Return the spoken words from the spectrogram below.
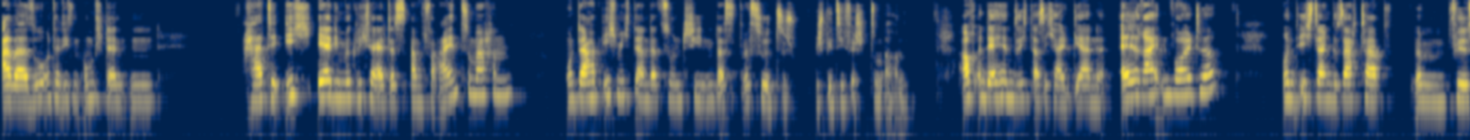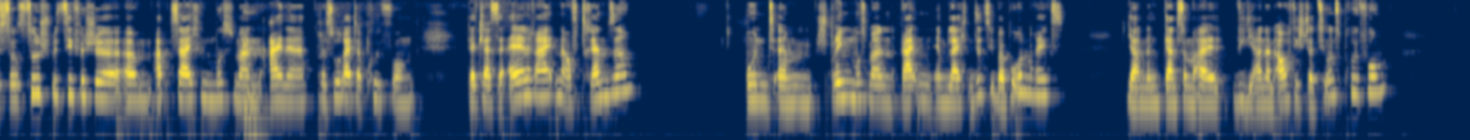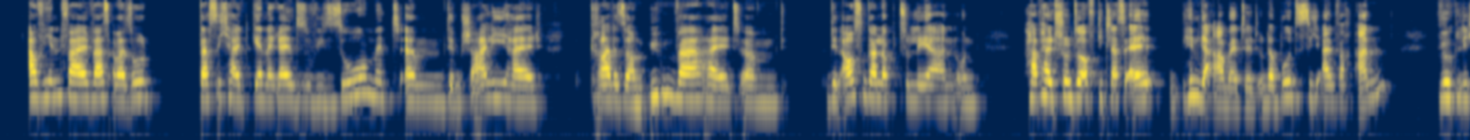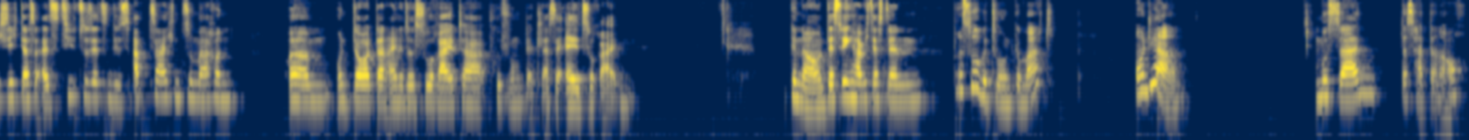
Aber so unter diesen Umständen hatte ich eher die Möglichkeit, das am Verein zu machen. Und da habe ich mich dann dazu entschieden, das Dressur zu spezifisch zu machen. Auch in der Hinsicht, dass ich halt gerne L reiten wollte und ich dann gesagt habe, für so zu spezifische ähm, Abzeichen muss man eine Dressurreiterprüfung der Klasse L reiten auf Trense. Und ähm, springen muss man reiten im leichten Sitz über Bodenrex. Ja, und dann ganz normal, wie die anderen auch, die Stationsprüfung. Auf jeden Fall war es aber so, dass ich halt generell sowieso mit ähm, dem Charlie halt gerade so am Üben war, halt ähm, den Außengalopp zu lernen und habe halt schon so auf die Klasse L hingearbeitet und da bot es sich einfach an, wirklich sich das als Ziel zu setzen, dieses Abzeichen zu machen ähm, und dort dann eine Dressurreiterprüfung der Klasse L zu reiten. Genau, und deswegen habe ich das dann dressurbetont gemacht und ja, muss sagen, das hat dann auch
